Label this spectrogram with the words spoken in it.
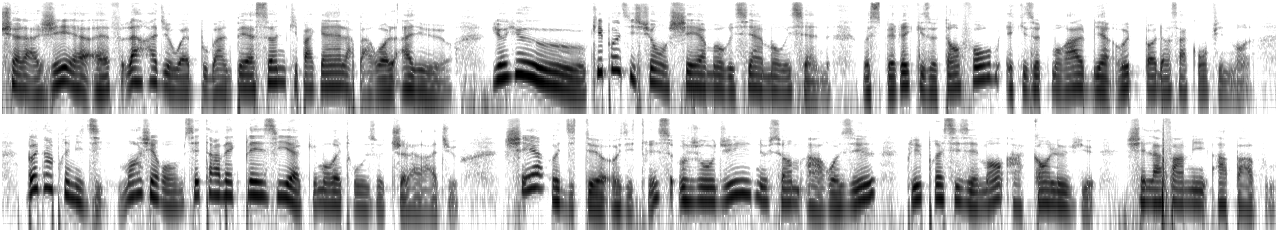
chez la GRF, la radio web pour une personne qui pas la parole ailleurs. Yo yo, qui position chers Mauriciens et Mauriciennes? J'espère qu'ils sont en forme et qu'ils ont morale bien haute pendant sa confinement. Bon après-midi, moi Jérôme, c'est avec plaisir que me retrouve chez la radio. Chers auditeurs, auditrices, aujourd'hui nous sommes à Rosil, plus précisément à Camp-le-Vieux, chez la famille Apavou.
